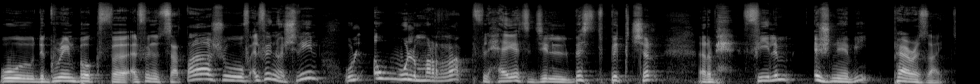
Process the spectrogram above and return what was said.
و The Green Book في 2019 وفي 2020 ولأول مرة في الحياة ديال ال best picture ربح فيلم أجنبي Parasite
